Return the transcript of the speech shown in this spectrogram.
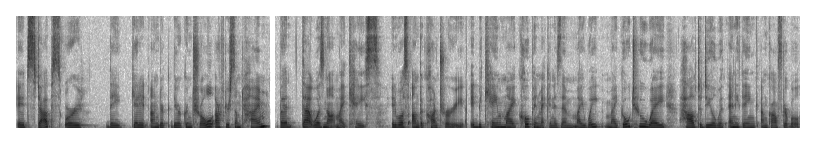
it stops or they get it under their control after some time. But that was not my case. It was on the contrary. It became my coping mechanism, my way my go-to way how to deal with anything uncomfortable.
